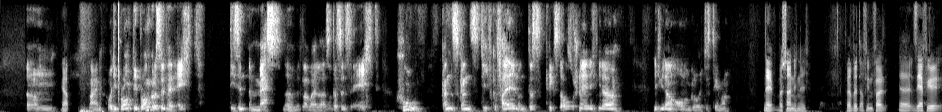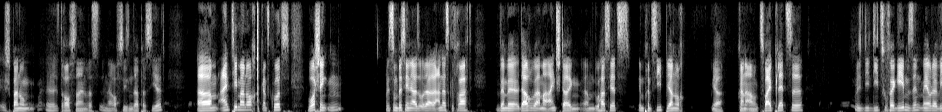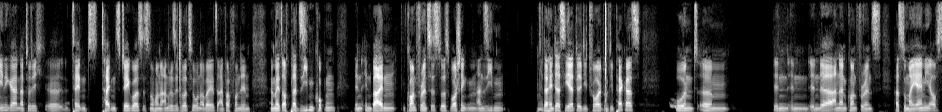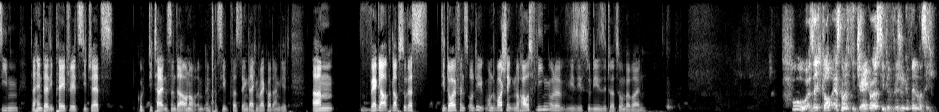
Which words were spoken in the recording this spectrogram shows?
Ähm, ja. Nein, aber die, Bron die Broncos sind halt echt, die sind eine Mess ne, mittlerweile. Also das ist echt, huh, ganz, ganz tief gefallen und das kriegst du auch so schnell nicht wieder, nicht wieder in Ordnung, glaube ich, das Thema. Nee, wahrscheinlich nicht. Da wird auf jeden Fall äh, sehr viel Spannung äh, drauf sein, was in der Offseason da passiert. Ähm, ein Thema noch, ganz kurz. Washington ist so ein bisschen, also, oder anders gefragt, wenn wir darüber einmal einsteigen. Ähm, du hast jetzt im Prinzip ja noch, ja, keine Ahnung, zwei Plätze, die, die zu vergeben sind, mehr oder weniger. Natürlich, äh, Titans, Titans Jaguars ist nochmal eine andere Situation, aber jetzt einfach von dem, wenn wir jetzt auf Platz sieben gucken, in, in beiden Conferences, du hast Washington an sieben, dahinter Seattle, Detroit und die Packers. Und ähm, in, in, in der anderen Conference hast du Miami auf sieben, dahinter die Patriots, die Jets. Gut, die Titans sind da auch noch im, im Prinzip, was den gleichen Rekord angeht. Ähm, wer glaub, glaubst du, dass die Dolphins und, die, und Washington noch rausfliegen oder wie siehst du die Situation bei beiden? Puh, also ich glaube erstmal, dass die Jaguars die Division gewinnen, was ich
